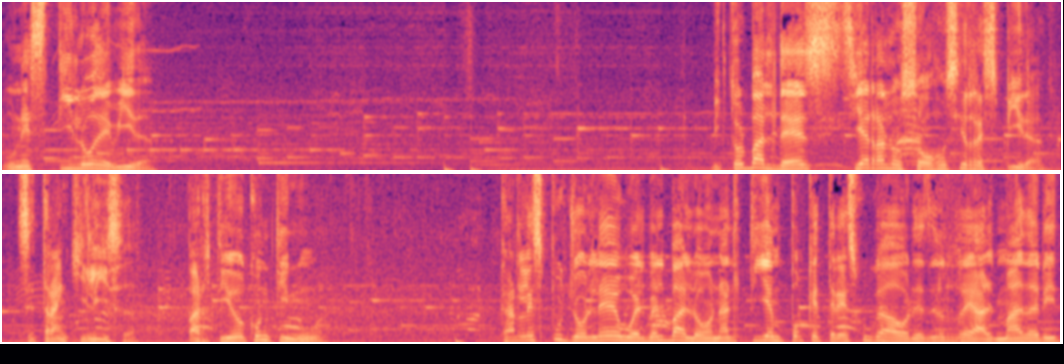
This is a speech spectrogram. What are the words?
un estilo de vida. Víctor Valdés cierra los ojos y respira, se tranquiliza. Partido continúa. Carles Puyol le devuelve el balón al tiempo que tres jugadores del Real Madrid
